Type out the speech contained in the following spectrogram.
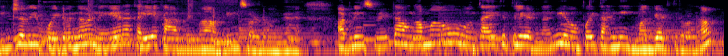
இன்டர்வியூ போயிட்டு வந்தவன் நேராக கையை காமிமா? அப்படின்னு சொல்கிறாங்க அப்படின்னு சொல்லிட்டு அவங்க அம்மாவும் தயக்கத்திலே இருந்தாங்க. இவன் போய் தண்ணி மக் எடுத்துருவானா?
